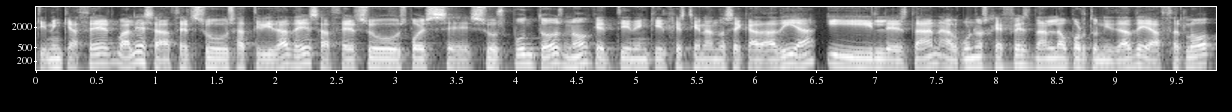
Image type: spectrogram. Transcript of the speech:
tienen que hacer, ¿vale? A hacer sus actividades, a hacer sus, pues, eh, sus puntos, ¿no? Que tienen que ir gestionándose cada día y les dan, algunos jefes dan la oportunidad de hacerlo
